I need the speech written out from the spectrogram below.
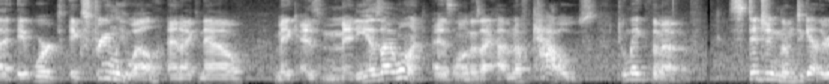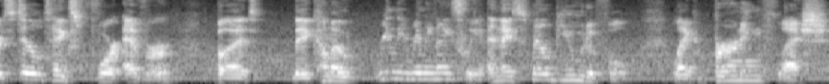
Uh, it worked extremely well and I can now make as many as I want as long as I have enough cows to make them out of. Stitching them together still takes forever but they come out really really nicely and they smell beautiful like burning flesh.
